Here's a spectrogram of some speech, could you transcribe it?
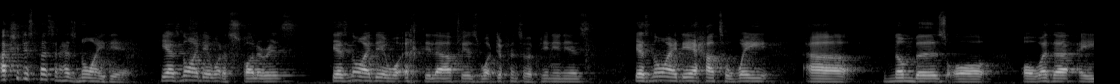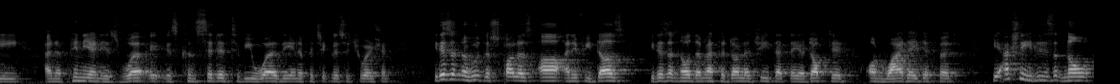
Actually, this person has no idea. He has no idea what a scholar is. He has no idea what ikhtilaf is, what difference of opinion is. He has no idea how to weigh uh, numbers or or whether a an opinion is wor- is considered to be worthy in a particular situation. He doesn't know who the scholars are, and if he does, he doesn't know the methodology that they adopted on why they differed. He actually doesn't know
